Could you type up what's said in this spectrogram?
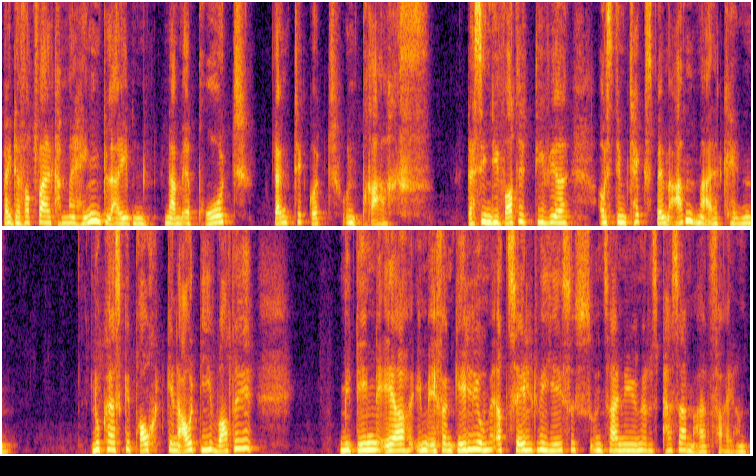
Bei der Wortwahl kann man hängen bleiben. Nahm er Brot, dankte Gott und brach's. Das sind die Worte, die wir aus dem Text beim Abendmahl kennen. Lukas gebraucht genau die Worte, mit denen er im Evangelium erzählt, wie Jesus und seine Jünger das Passamal feiern.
